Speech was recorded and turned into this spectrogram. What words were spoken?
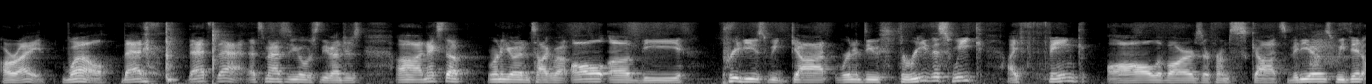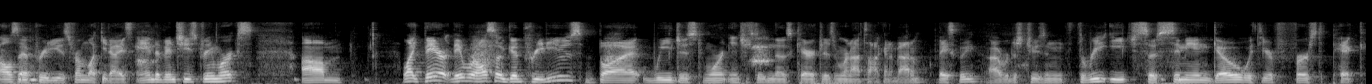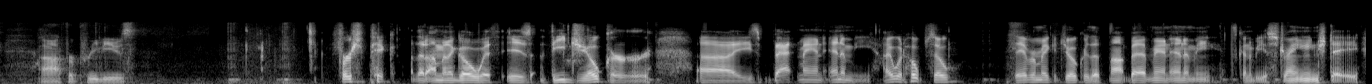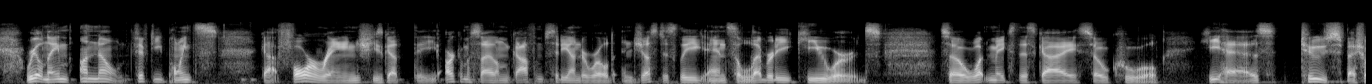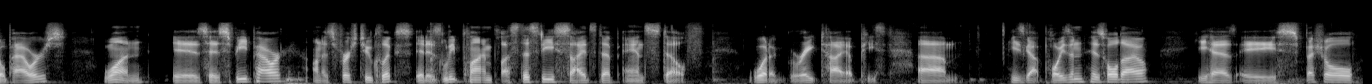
All right. Well, that that's that. That's Masters of the Universe the Avengers. Uh, next up, we're gonna go ahead and talk about all of the previews we got. We're gonna do three this week. I think all of ours are from Scott's videos. We did also have previews from Lucky Dice and Da Vinci's DreamWorks. Um, like they they were also good previews, but we just weren't interested in those characters and we're not talking about them. Basically, uh, we're just choosing three each. So Simeon, go with your first pick uh, for previews. First pick that I'm going to go with is the Joker. Uh, he's Batman enemy. I would hope so. If they ever make a Joker that's not Batman enemy, it's going to be a strange day. Real name unknown. 50 points. Got four range. He's got the Arkham Asylum, Gotham City Underworld, and Justice League and celebrity keywords. So what makes this guy so cool? He has two special powers. One is his speed power. On his first two clicks, it is leap, climb, plasticity, sidestep, and stealth. What a great tie-up piece. Um, he's got poison his whole dial. He has a special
